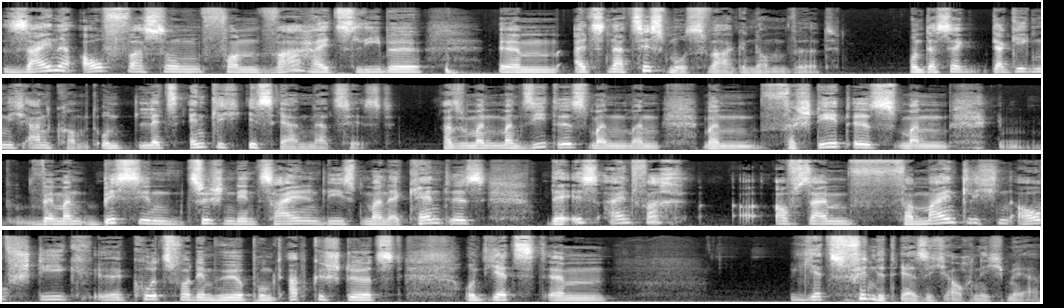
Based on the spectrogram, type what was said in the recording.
seine Auffassung von Wahrheitsliebe ähm, als Narzissmus wahrgenommen wird. Und dass er dagegen nicht ankommt. Und letztendlich ist er ein Narzisst. Also man, man sieht es, man, man, man versteht es, man, wenn man ein bisschen zwischen den Zeilen liest, man erkennt es. Der ist einfach auf seinem vermeintlichen Aufstieg äh, kurz vor dem Höhepunkt abgestürzt und jetzt ähm, jetzt findet er sich auch nicht mehr,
